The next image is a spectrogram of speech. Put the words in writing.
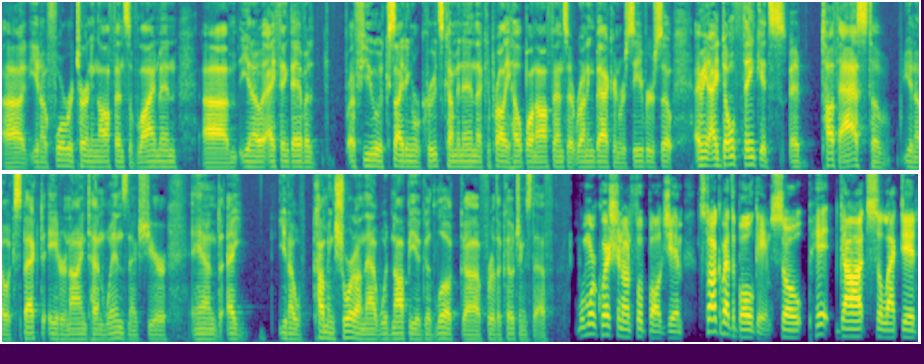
uh, you know, four returning offensive linemen. Um, you know, I think they have a, a few exciting recruits coming in that could probably help on offense at running back and receiver. So, I mean, I don't think it's a tough ask to, you know, expect eight or nine, ten wins next year. And I, you know, coming short on that would not be a good look uh, for the coaching staff. One more question on football, Jim. Let's talk about the bowl game. So Pitt got selected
